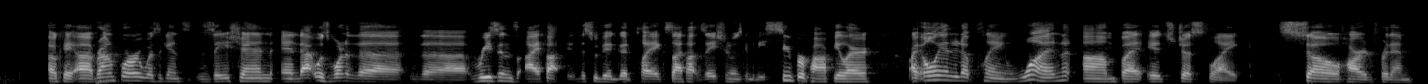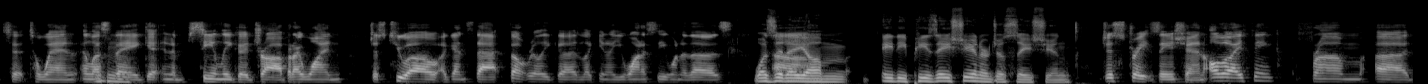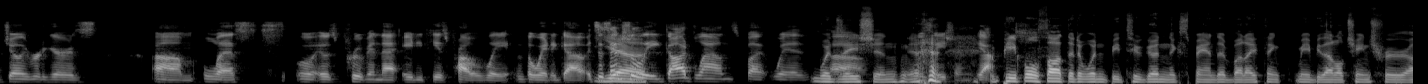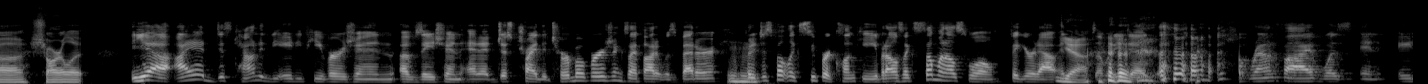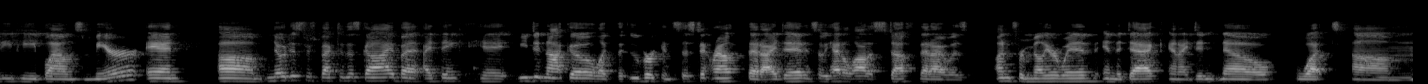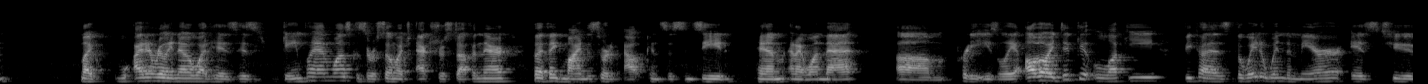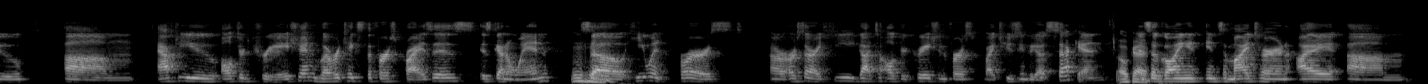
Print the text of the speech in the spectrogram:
Okay, uh, round four was against Zacian, and that was one of the the reasons I thought this would be a good play because I thought Zacian was going to be super popular. I only ended up playing one, um, but it's just like so hard for them to to win unless mm-hmm. they get an obscenely good draw. But I won just 2-0 against that. Felt really good. Like you know, you want to see one of those. Was it um, a um ADP Zacian or just Zacian? Just straight Zacian. Although I think from uh, Joey Rudiger's um, lists, it was proven that ADP is probably the way to go. It's essentially yeah. God Blowns, but with with um, Yeah. Yeah. People thought that it wouldn't be too good and expanded, but I think maybe that'll change for uh, Charlotte. Yeah, I had discounted the ADP version of Zacian and had just tried the turbo version because I thought it was better, mm-hmm. but it just felt like super clunky. But I was like, someone else will figure it out. And yeah, somebody did. Round five was an ADP Blowns mirror, and um, no disrespect to this guy, but I think he he did not go like the uber consistent route that I did, and so he had a lot of stuff that I was unfamiliar with in the deck, and I didn't know what um, like I didn't really know what his his game plan was because there was so much extra stuff in there. So I think mine just sort of out consistencyed him, and I won that um, pretty easily. Although I did get lucky because the way to win the mirror is to um, after you altered creation, whoever takes the first prizes is gonna win. Mhm. So he went first, or, or sorry, he got to altered creation first by choosing to go second. okay. And so going in, into my turn, I um,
